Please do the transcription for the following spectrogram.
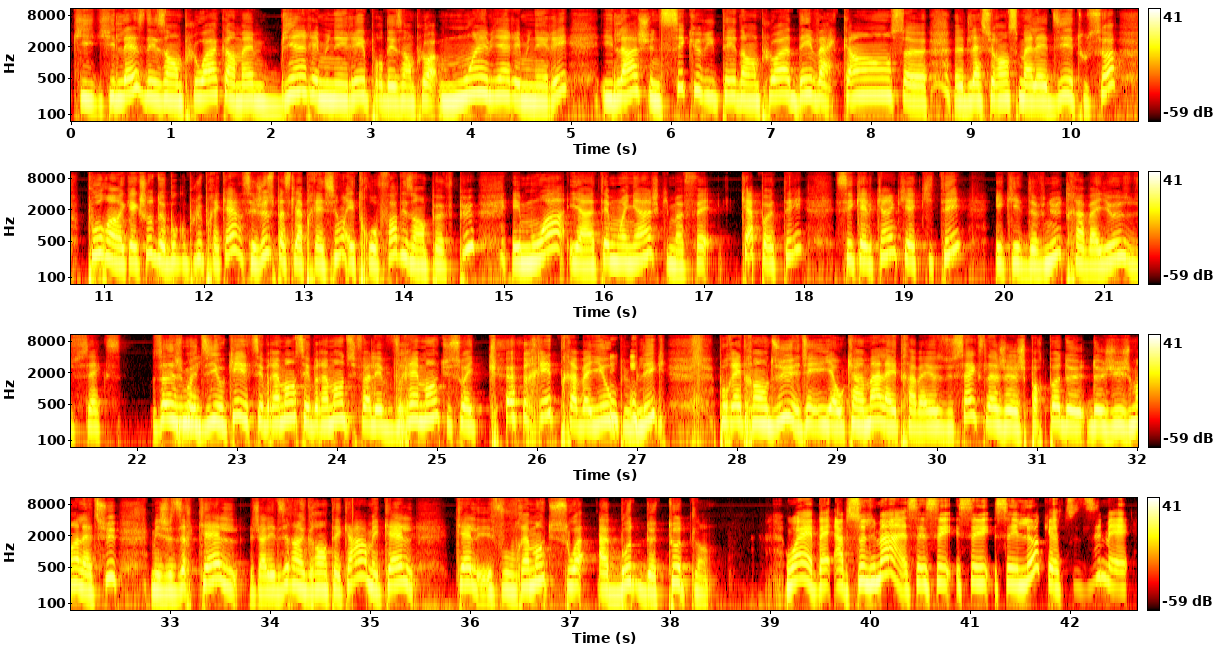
qui, qui laissent des emplois quand même bien rémunérés pour des emplois moins bien rémunérés. Ils lâchent une sécurité d'emploi, des vacances, euh, de l'assurance maladie et tout ça pour quelque chose de beaucoup plus précaire. C'est juste parce que la pression est trop forte, ils en peuvent plus. Et moi, il y a un témoignage qui m'a fait capoter. C'est quelqu'un qui a quitté et qui est devenu travailleuse du sexe. Ça, je me dis, OK, c'est vraiment, c'est vraiment, tu fallait vraiment que tu sois écœuré de travailler au public pour être rendu. Il y a aucun mal à être travailleuse du sexe, là. Je, je porte pas de, de jugement là-dessus. Mais je veux dire, quel, j'allais dire un grand écart, mais quel, quel, il faut vraiment que tu sois à bout de tout, là. Ouais, ben, absolument. C'est, c'est, c'est, c'est là que tu dis, mais,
